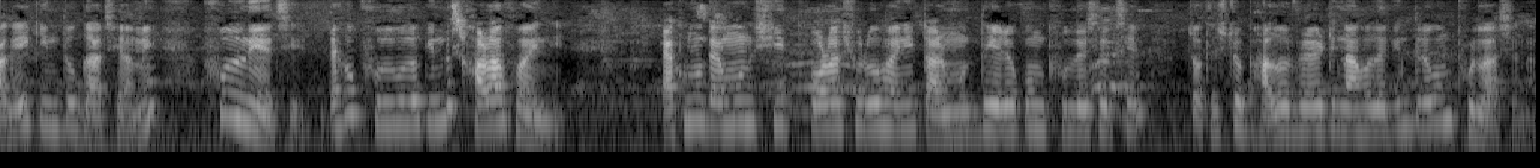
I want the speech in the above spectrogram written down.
আগেই কিন্তু গাছে আমি ফুল নিয়েছি। দেখো, ফুলগুলো কিন্তু খারাপ হয়নি। এখনও তেমন শীত পড়া শুরু হয়নি, তার মধ্যে এরকম ফুল এসেছে। যথেষ্ট ভালো ভ্যারাইটি না হলে কিন্তু এরকম ফুল আসে না।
